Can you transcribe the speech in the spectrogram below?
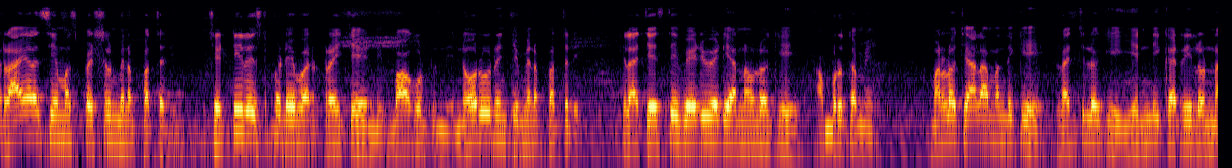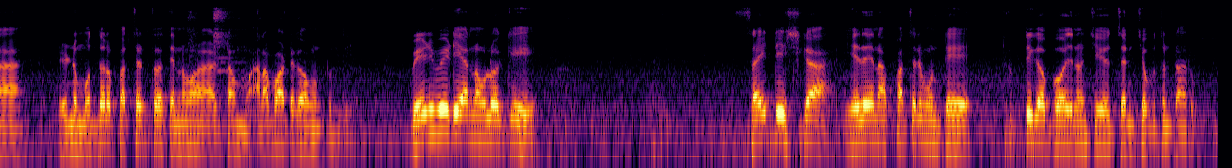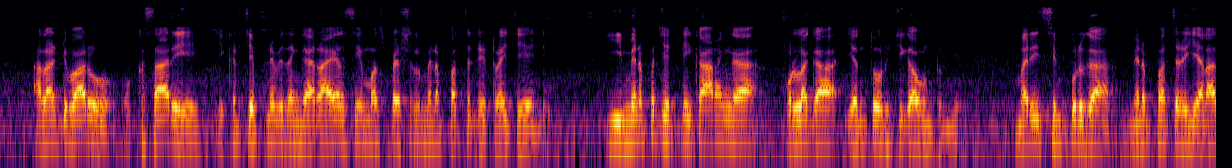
Rayalaseema special మినప్పచ్చడి. చట్నీలు ఇష్టపడేవారు try చేయండి బాగుంటుంది. నోరూరించి మినప్పచ్చడి. ఇలా చేస్తే వేడివేడి అన్నంలోకి అమృతమే. మనలో చాలామందికి లంచ్లోకి ఎన్ని కర్రీలున్నా రెండు ముద్దలు పచ్చడితో తినటం అలవాటుగా ఉంటుంది. వేడివేడి అన్నంలోకి సైడ్ డిష్గా ఏదైనా పచ్చడి ఉంటే తృప్తిగా భోజనం చేయొచ్చని చెబుతుంటారు. అలాంటి వారు ఒక్కసారి ఇక్కడ చెప్పిన విధంగా రాయలసీమ స్పెషల్ మినప పచ్చడి ట్రై చేయండి. ఈ మినప చట్నీ కారంగా పుల్లగా ఎంతో రుచిగా ఉంటుంది. మరీ సింపుల్గా మినప పచ్చడి ఎలా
